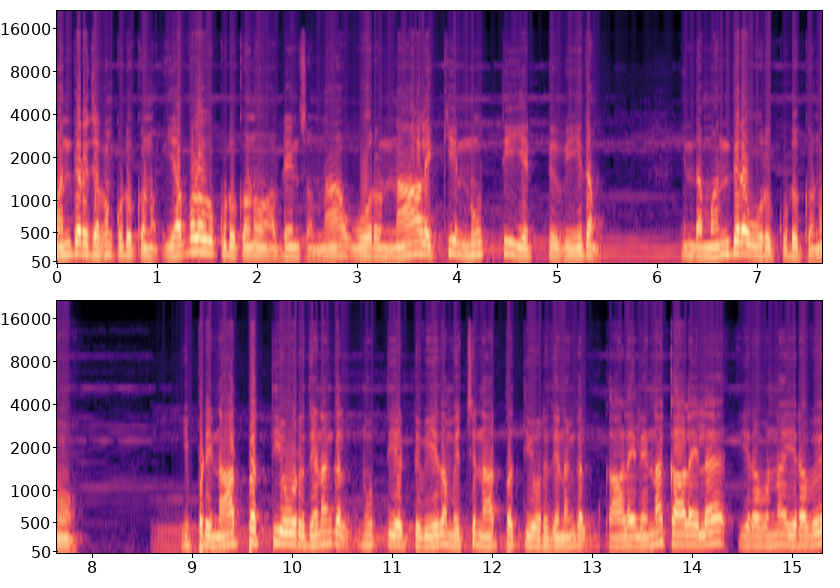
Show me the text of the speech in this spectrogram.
மந்திர ஜபம் கொடுக்கணும். எவ்வளவு கொடுக்கணும் அப்படின்னு சொன்னால் ஒரு நாளைக்கு நூற்றி எட்டு வீதம். இந்த மந்திர ஊரு கொடுக்கணும். இப்படி நாற்பத்தி ஒரு தினங்கள் நூற்றி எட்டு வீதம் வச்சு நாற்பத்தி ஒரு தினங்கள் காலையிலன்னா காலையில் இரவுன்னா இரவு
